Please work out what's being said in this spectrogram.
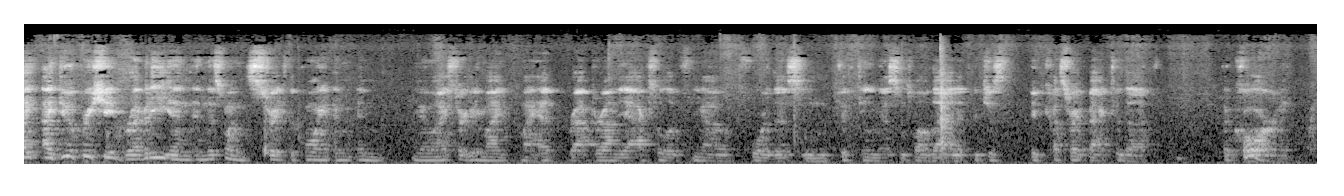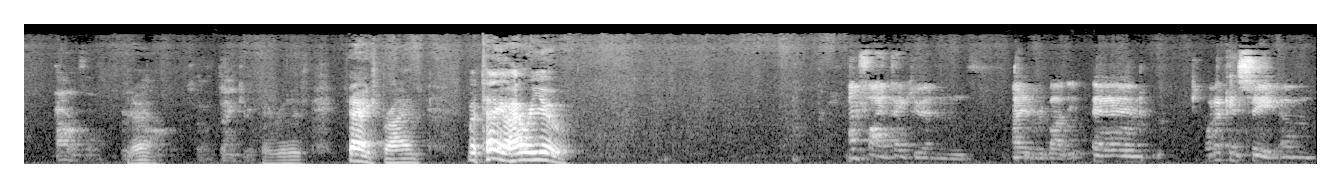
I, I do appreciate brevity, and, and this one's straight to the point. And, and you know, when I start getting my, my head wrapped around the axle of you know four this and fifteen this and twelve that, it, it just it cuts right back to the the core. Powerful. Yeah. Powerful. So thank you. It really is. Thanks, Brian. Mateo, how are you? I'm fine, thank you, and hi everybody. And what I can say, um,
